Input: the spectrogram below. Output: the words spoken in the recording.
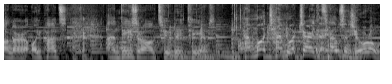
on their iPads, Okay. and these are all 2D games. how much? How much are they? thousand euro.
